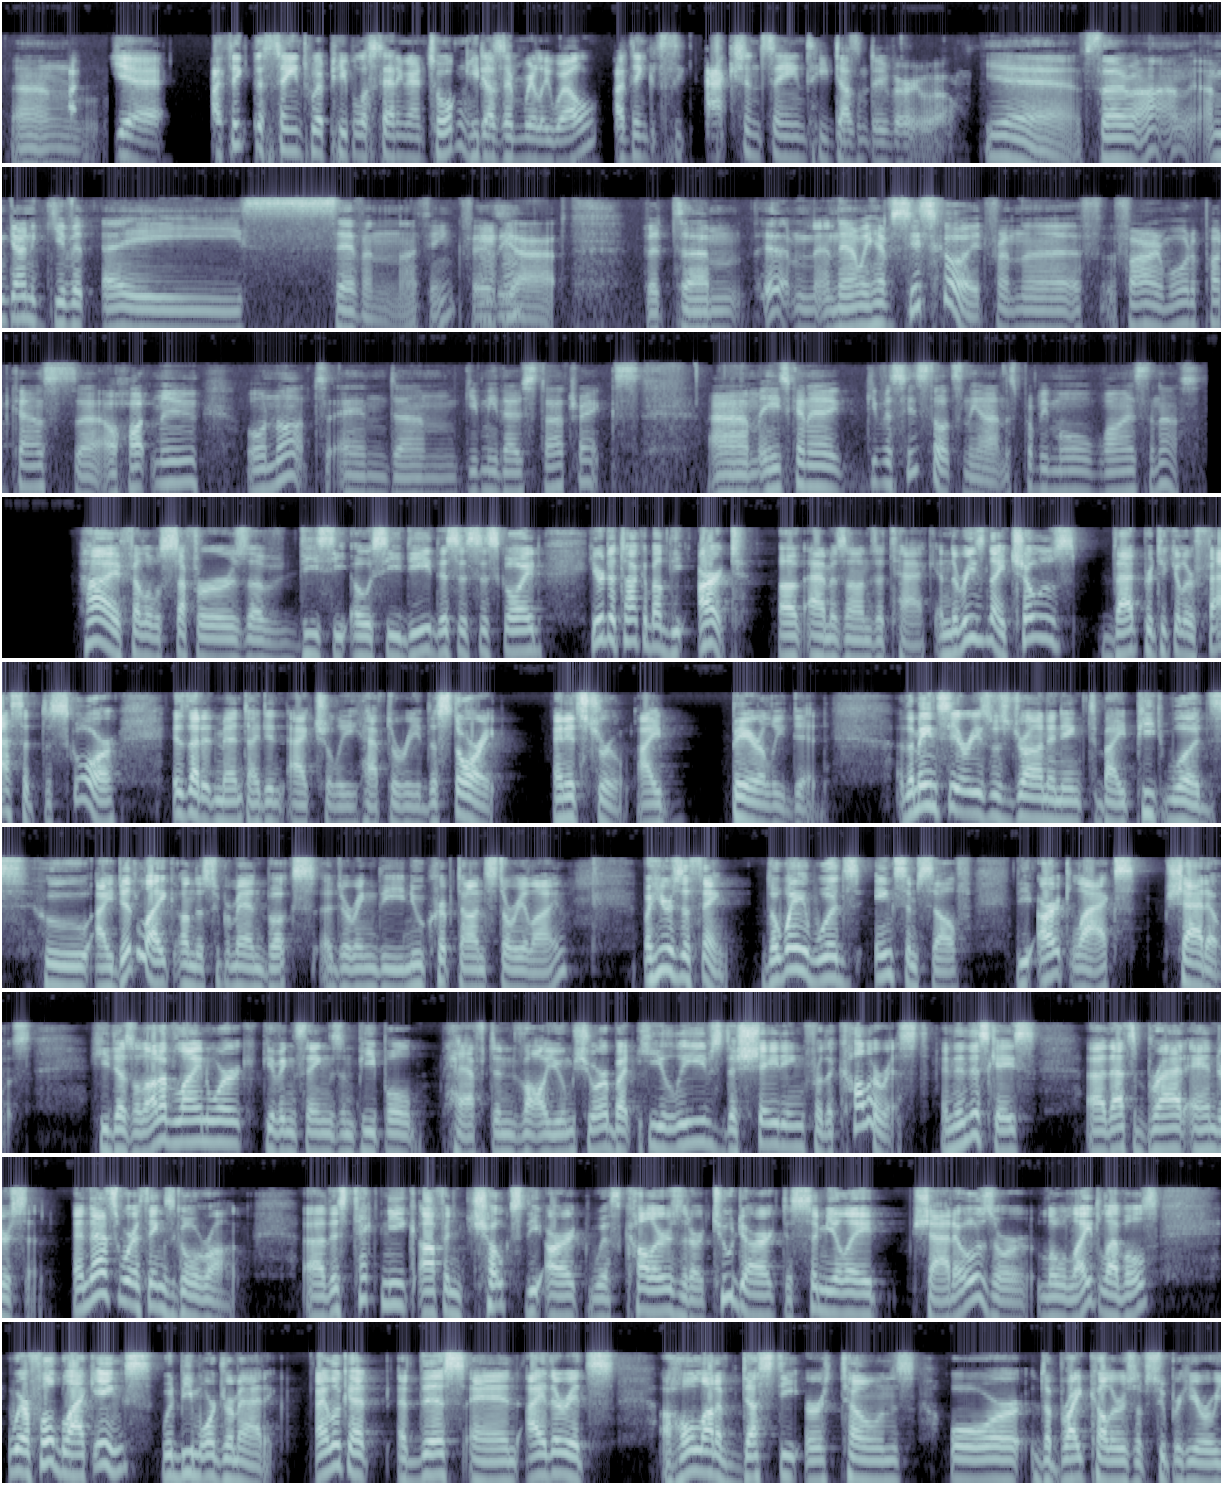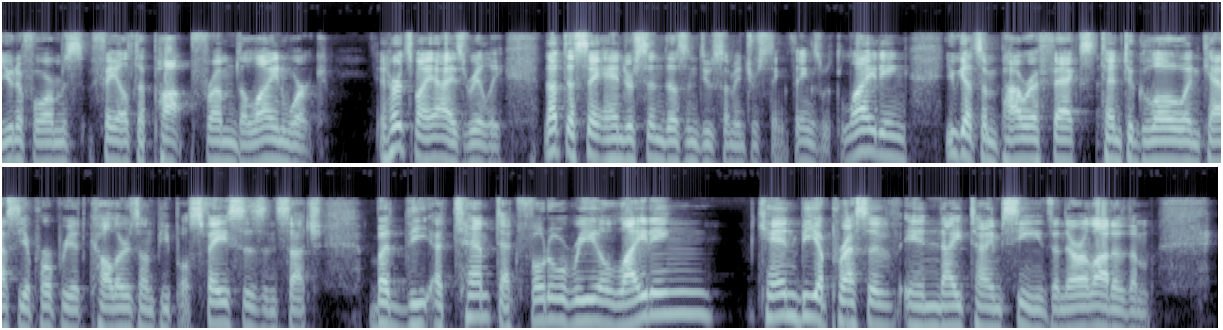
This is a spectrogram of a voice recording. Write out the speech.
Um, uh, yeah, I think the scenes where people are standing around talking, he does them really well. I think it's the action scenes he doesn't do very well. Yeah, so I'm, I'm going to give it a seven, I think, for Mhm. the art. But um, and now we have Siskoid from the Fire and Water podcast, uh, a hot moo or not, and um, give me those Star Treks. Um, he's going to give us his thoughts on the art, and it's probably more wise than us. Hi, fellow sufferers of DC OCD. This is Siskoid, here to talk about the art of Amazon's attack. And the reason I chose that particular facet to score is that it meant I didn't actually have to read the story. And it's true, I barely did. The main series was drawn and inked by Pete Woods, who I did like on the Superman books uh, during the New Krypton storyline. But here's the thing the way Woods inks himself, the art lacks shadows. He does a lot of line work, giving things and people heft and volume, sure, but he leaves the shading for the colorist. And in this case, uh, that's Brad Anderson. And that's where things go wrong. Uh, this technique often chokes the art with colors that are too dark to simulate shadows or low light levels, where full black inks would be more dramatic. I look at, at this and either it's a whole lot of dusty earth tones or the bright colors of superhero uniforms fail to pop from the line work. It hurts my eyes, really. Not to say Anderson doesn't do some interesting things with lighting. You've got some power effects, tend to glow and cast the appropriate colors on people's faces and such. But the attempt at photoreal lighting can be oppressive in nighttime scenes, and there are a lot of them.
